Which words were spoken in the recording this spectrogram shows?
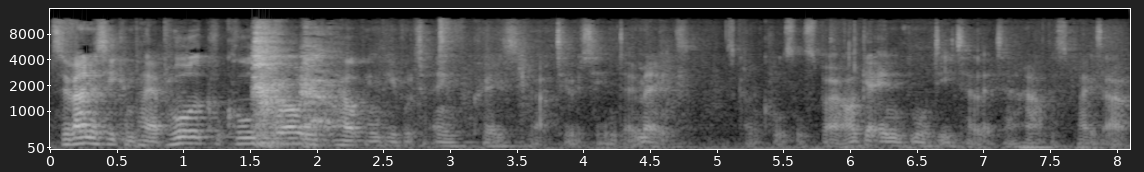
So vanity can play a causal role in helping people to aim for creative activity in domains. It's kind of cause and spur. I'll get in more detail into how this plays out.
